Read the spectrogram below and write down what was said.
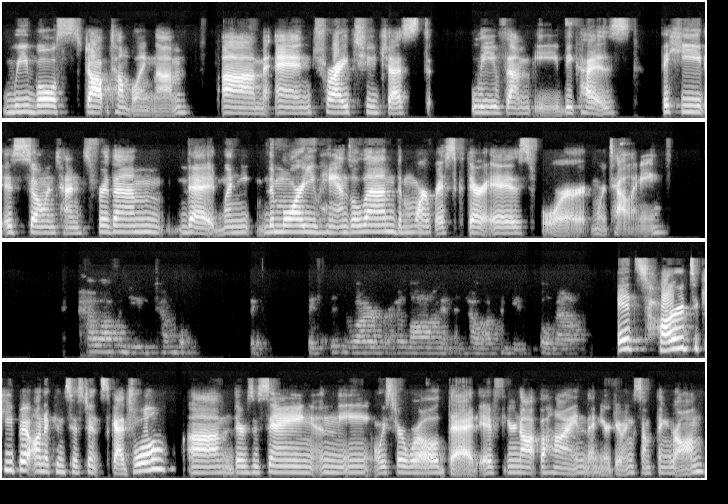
We will stop tumbling them um, and try to just leave them be because the heat is so intense for them that when you, the more you handle them, the more risk there is for mortality. How often do you tumble? In the water for how long and then how often do you pull them out? It's hard to keep it on a consistent schedule. Um, there's a saying in the oyster world that if you're not behind, then you're doing something wrong.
